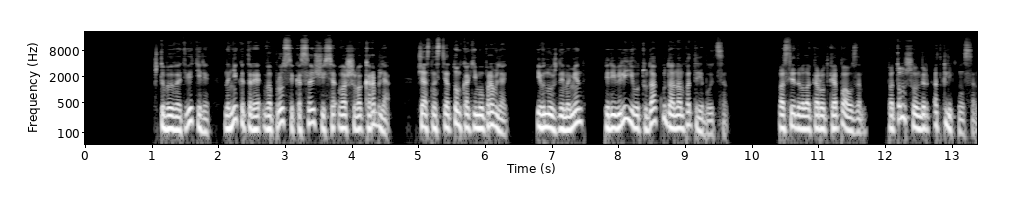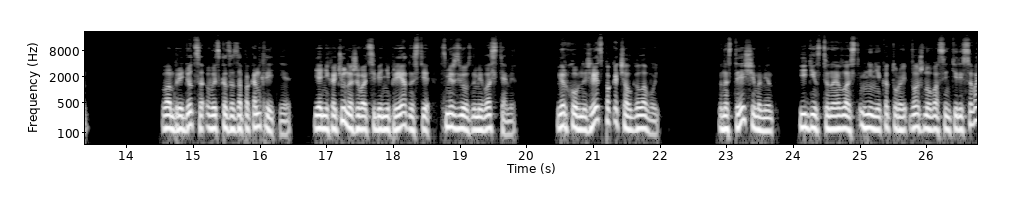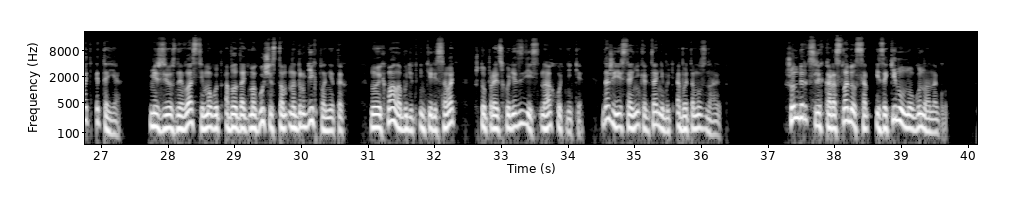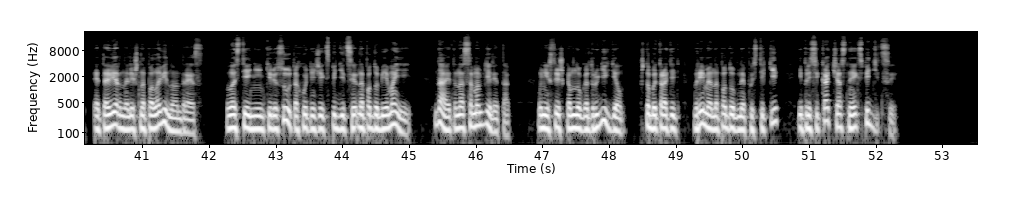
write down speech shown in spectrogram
Чтобы вы ответили на некоторые вопросы, касающиеся вашего корабля, в частности о том, как им управлять, и в нужный момент перевели его туда, куда нам потребуется. Последовала короткая пауза. Потом Шонберг откликнулся. «Вам придется высказаться поконкретнее. Я не хочу наживать себе неприятности с межзвездными властями». Верховный жрец покачал головой. «В настоящий момент единственная власть, мнение которой должно вас интересовать, это я. Межзвездные власти могут обладать могуществом на других планетах, но их мало будет интересовать, что происходит здесь, на Охотнике, даже если они когда-нибудь об этом узнают. Шонберг слегка расслабился и закинул ногу на ногу. «Это верно лишь наполовину, Андреас. Властей не интересуют охотничьи экспедиции наподобие моей. Да, это на самом деле так. У них слишком много других дел, чтобы тратить время на подобные пустяки и пресекать частные экспедиции.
